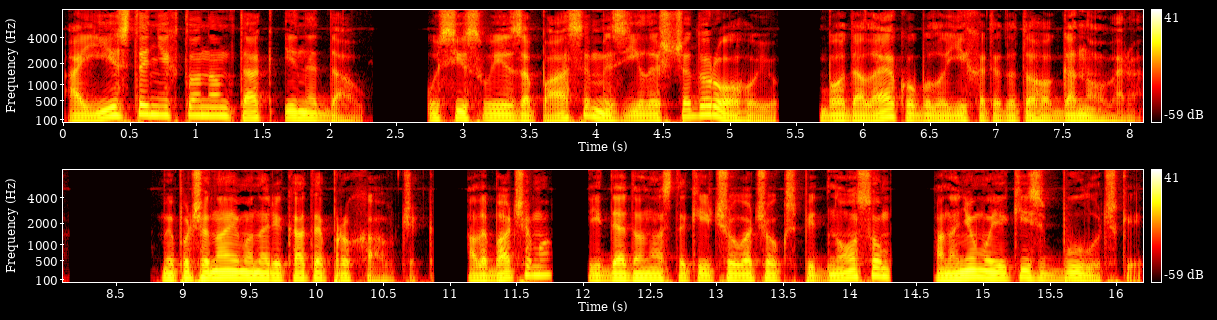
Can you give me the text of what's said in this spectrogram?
А їсти ніхто нам так і не дав. Усі свої запаси ми з'їли ще дорогою, бо далеко було їхати до того Гановера. Ми починаємо нарікати про хавчик, але бачимо, йде до нас такий чувачок з під носом, а на ньому якісь булочки.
